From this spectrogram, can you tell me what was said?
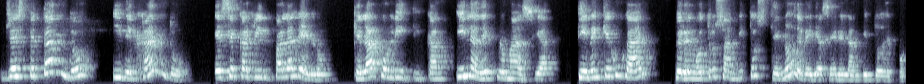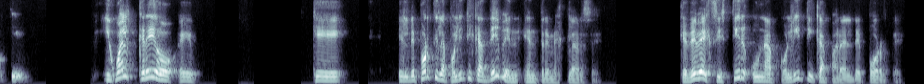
respetando y dejando ese carril paralelo que la política y la diplomacia tienen que jugar pero en otros ámbitos que no debería ser el ámbito deportivo. Igual creo eh, que el deporte y la política deben entremezclarse, que debe existir una política para el deporte.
